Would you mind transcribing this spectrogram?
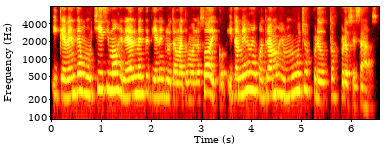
y que venden muchísimo, generalmente tienen glutamato monosódico y también los encontramos en muchos productos procesados.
